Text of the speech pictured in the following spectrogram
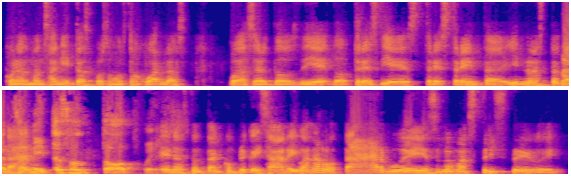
con las manzanitas, pues me gusta jugarlas, puede hacer 2.10, 3.10, 3.30, y no está Manzanitas son top, güey. No están tan complicadas, y van a rotar, güey, eso es lo más triste, güey.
